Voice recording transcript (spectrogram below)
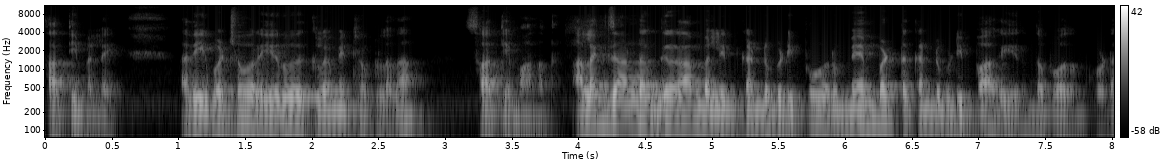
சாத்தியமில்லை. அதிகபட்சம் ஒரு இருபது கிலோமீட்டருக்குள்ளே தான் சாத்தியமானது. அலெக்சாண்டர் கிரகாம்பெல்லின் கண்டுபிடிப்பு ஒரு மேம்பட்ட கண்டுபிடிப்பாக இருந்த போதும் கூட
